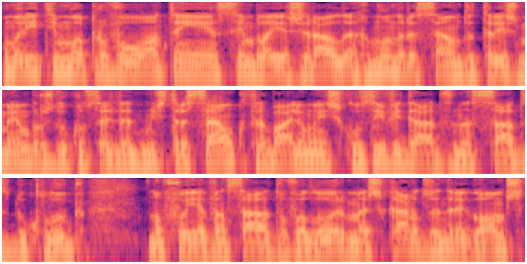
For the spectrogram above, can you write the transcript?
O Marítimo aprovou ontem em Assembleia Geral a remuneração de três membros do Conselho de Administração que trabalham em exclusividade na SAD do clube. Não foi avançado o valor, mas Carlos André Gomes,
